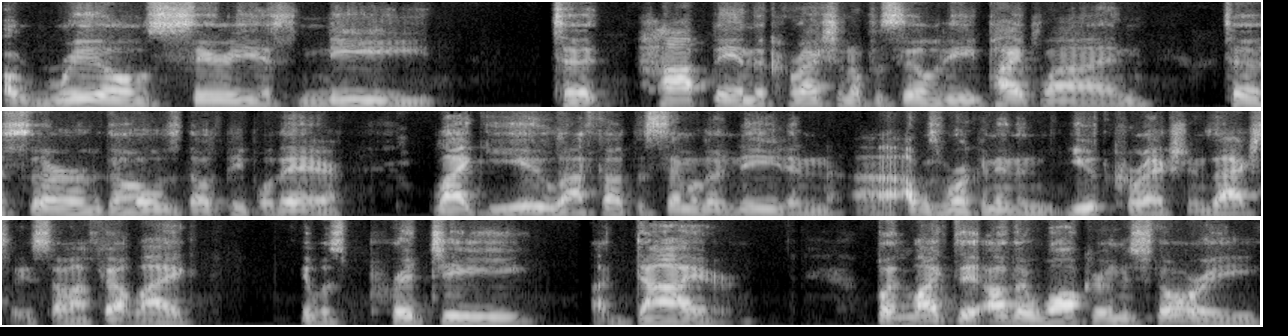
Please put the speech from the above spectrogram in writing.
a real serious need to hop in the correctional facility pipeline to serve those those people there. Like you, I felt a similar need, and uh, I was working in youth corrections actually, so I felt like it was pretty uh, dire. But like the other Walker in the story,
